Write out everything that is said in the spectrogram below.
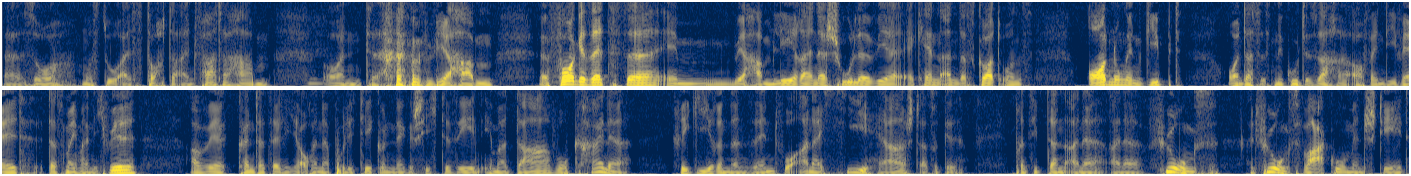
Äh, so musst du als Tochter einen Vater haben. Und äh, wir haben äh, Vorgesetzte, im, wir haben Lehrer in der Schule. Wir erkennen an, dass Gott uns Ordnungen gibt. Und das ist eine gute Sache, auch wenn die Welt das manchmal nicht will. Aber wir können tatsächlich auch in der Politik und in der Geschichte sehen, immer da, wo keine Regierenden sind, wo Anarchie herrscht, also im Prinzip dann eine, eine Führungs, ein Führungsvakuum entsteht,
